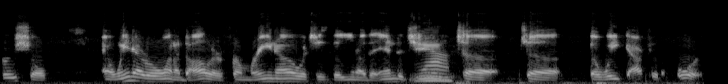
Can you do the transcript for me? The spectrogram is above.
crucial, and we never won a dollar from Reno, which is the you know the end of June Yeah. to to the week after the fourth.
